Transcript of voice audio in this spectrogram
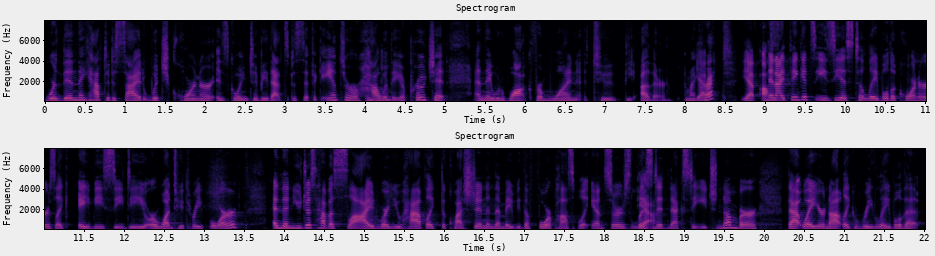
where then they have to decide which corner is going to be that specific answer or how mm-hmm. would they approach it. And they would walk from one to the other. Am I yep. correct? Yep. Awesome. And I think it's easiest to label the corners like A, B, C, D or one, two, three, four. And then you just have a slide where you have like the question and then maybe the four possible answers listed yeah. next to each number. That way you're not like relabel that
